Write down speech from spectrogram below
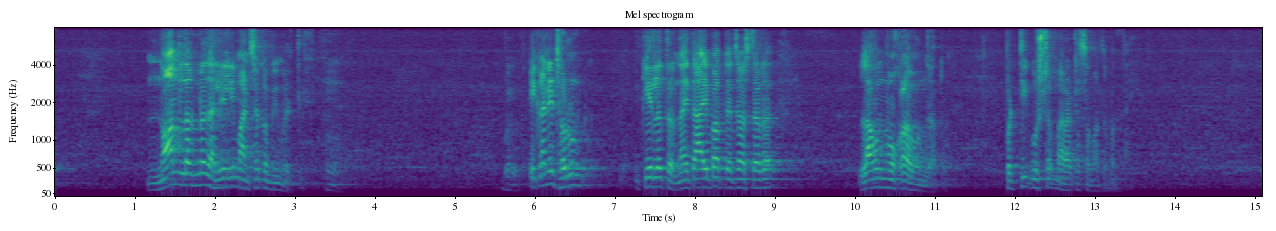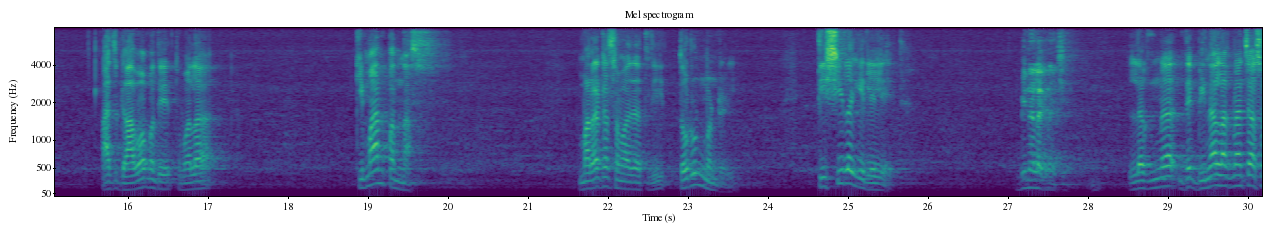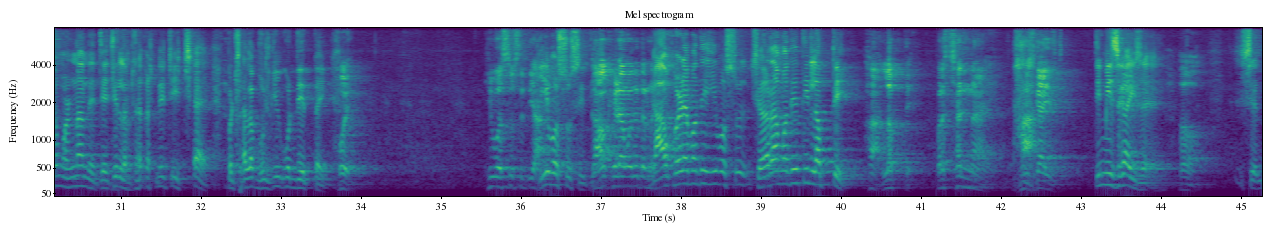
नॉन लग्न झालेली माणसं कमी मिळतील. बरोबर. एकाने ठरून केलं तर नाही तर आईबाप त्याचं असणारं लावून मोकळा होऊन जातो. पण ती गोष्ट मराठा समाजामध्ये नाही. आज गावामध्ये तुम्हाला किमान पन्नास मराठा समाजातली तरुण मंडळी तिशीला गेलेली आहेत. बिना लग्नाची. लग्न ते बिना लग्नाचं असं म्हणणार नाही. त्याची लग्न करण्याची इच्छा आहे पण त्याला मुलगी कोण देत नाही. होय. ही वस्तुस्थिती ही वस्तुस्थिती. गावखेड्यामध्ये तर. गावखेड्यामध्ये ही वस्तू शहरामध्ये ती लपते. हा लपते. प्रच्छन्न आहे. हा. ती मिसगाईज आहे. हो.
